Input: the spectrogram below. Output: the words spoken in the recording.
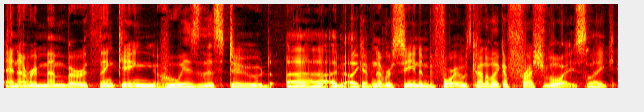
and I remember thinking, "Who is this dude?" Uh, like I've never seen him before. It was kind of like a fresh voice. Like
